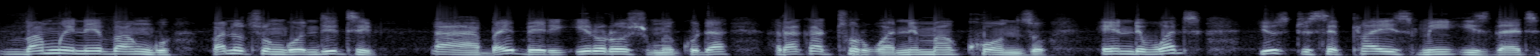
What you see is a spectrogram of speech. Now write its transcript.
vamwe vamwene vangu vanotongonditi ah bhaibheri iroro zvimwe kuda rakatorwa nemakonzo. And what used to surprise me is that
